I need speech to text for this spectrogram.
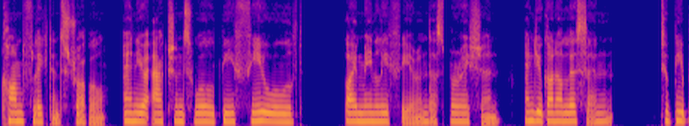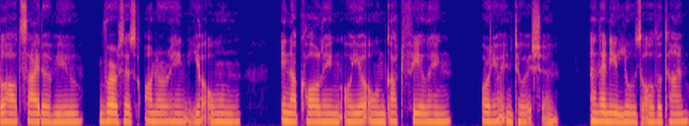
conflict and struggle. And your actions will be fueled by mainly fear and desperation. And you're gonna listen to people outside of you versus honoring your own inner calling or your own gut feeling or your intuition. And then you lose all the time.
